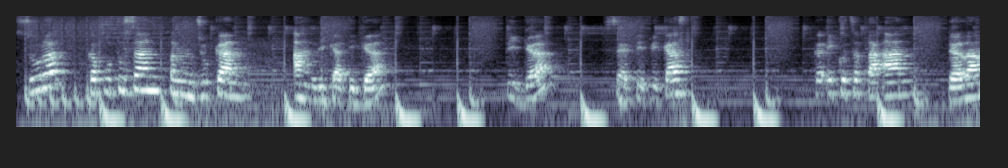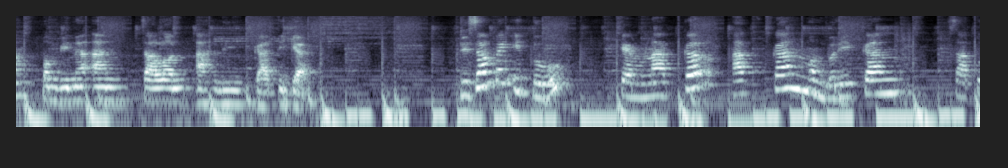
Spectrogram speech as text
surat keputusan penunjukan ahli K3, tiga sertifikat keikutsertaan dalam pembinaan calon ahli K3. Di samping itu, Kemnaker akan memberikan satu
